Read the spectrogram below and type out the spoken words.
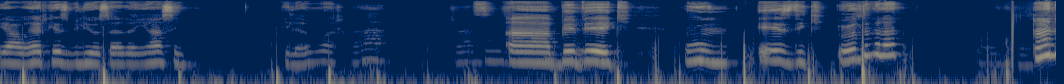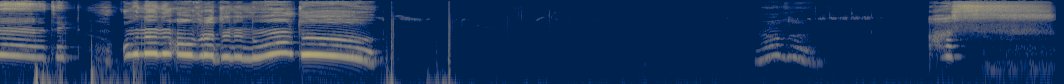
Ya herkes biliyor zaten Yasin. Bilen var. Aha. Şansımız. Aa bebek. Um ezdik. Öldü mü lan? Ana tek. Ananı avradını ne oldu? Ne oldu? As.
